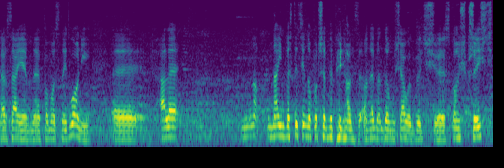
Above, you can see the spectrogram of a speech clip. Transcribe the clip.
nawzajem pomocnej dłoni. E, Ale no, na inwestycje no, potrzebne pieniądze. One będą musiały być e, skądś przyjść.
